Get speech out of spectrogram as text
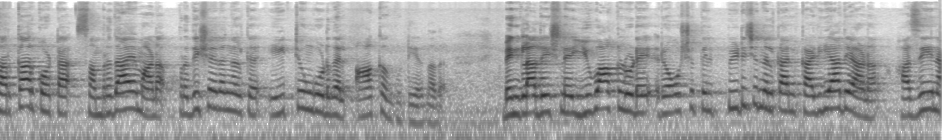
സർക്കാർ കോട്ട സമ്പ്രദായമാണ് പ്രതിഷേധങ്ങൾക്ക് ഏറ്റവും കൂടുതൽ ആക്കം കൂട്ടിയിരുന്നത്. ബംഗ്ലാദേശിലെ യുവാക്കളുടെ രോഷത്തിൽ പിടിച്ചു നിൽക്കാൻ കഴിയാതെയാണ് ഹസീന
